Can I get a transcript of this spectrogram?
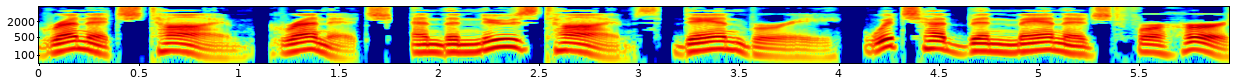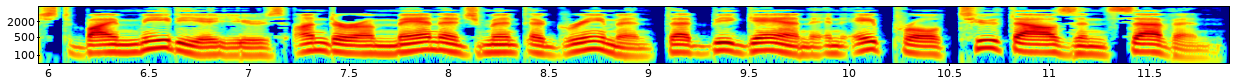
Greenwich Time Greenwich, and The News Times Danbury, which had been managed for Hearst by Medianews under a management agreement that began in April 2007.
